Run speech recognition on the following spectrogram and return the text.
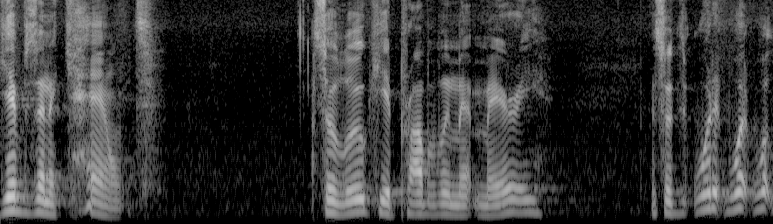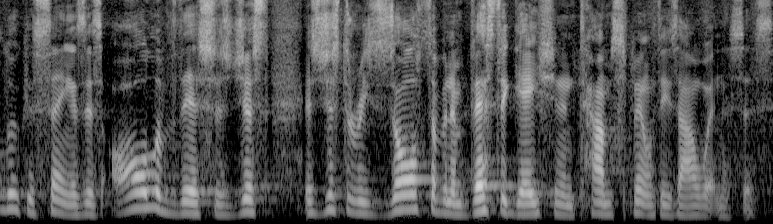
gives an account. So, Luke, he had probably met Mary. And so, what, what, what Luke is saying is this all of this is just, is just the results of an investigation and time spent with these eyewitnesses.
